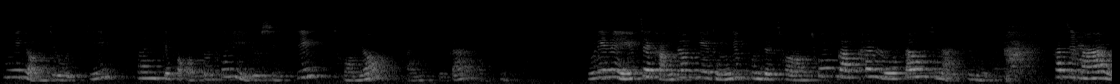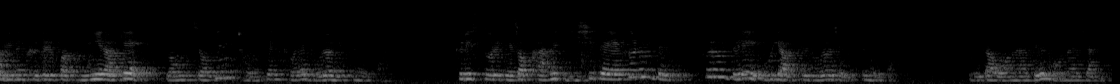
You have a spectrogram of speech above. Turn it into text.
통일이 언제 올지 하나님께서 어떤 통일을 이루실지 전혀 알 수가 없습니다. 우리는 일제 강점기의 독립군들처럼 총과 칼로 싸우지는 않습니다. 하지만 우리는 그들과 동일하게 영적인 전쟁터에 놓여 있습니다. 그리스도를 대적하는 이 시대의 흐름들, 흐름들이 우리 앞에 놓여져 있습니다. 우리가 원하든 원하지 않든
